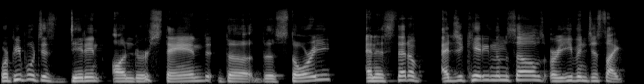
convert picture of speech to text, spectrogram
where people just didn't understand the the story and instead of educating themselves or even just like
